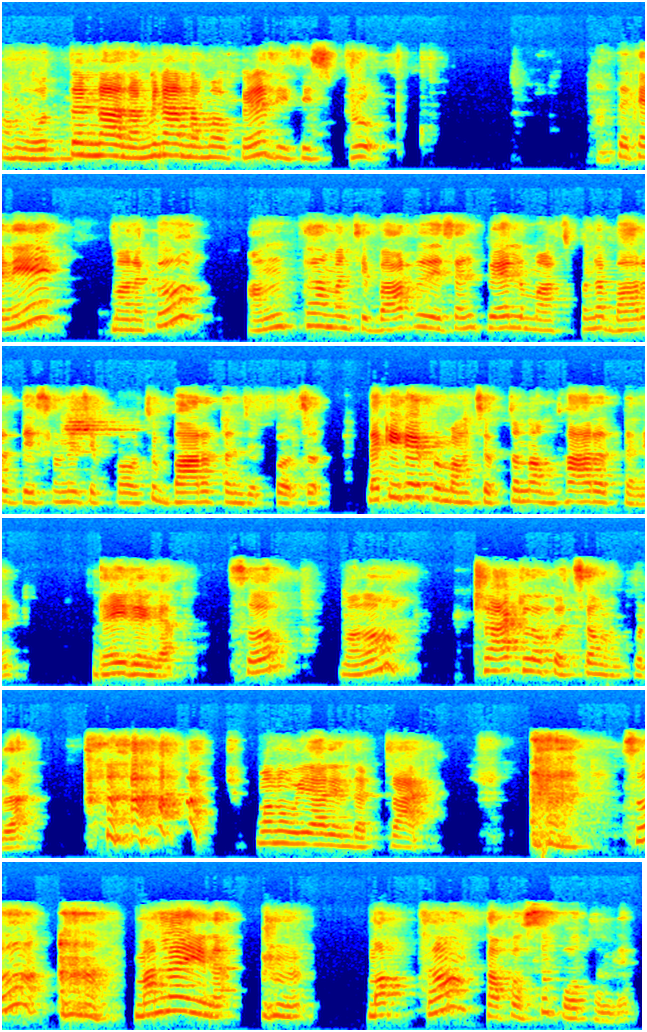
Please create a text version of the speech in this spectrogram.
మనం వద్దన్నా నమ్మినా నమ్మకపోయినా దిస్ ఇస్ ట్రూ అందుకని మనకు అంత మంచి భారతదేశాన్ని పేర్లు మార్చుకున్న భారతదేశంలో చెప్పుకోవచ్చు భారత్ అని చెప్పుకోవచ్చు. లక్కీగా ఇప్పుడు మనం చెప్తున్నాం భారత్ అని ధైర్యంగా. సో మనం ట్రాక్లోకి వచ్చాం ఇప్పుడు. మనం we are in the track so మళ్ళీ ఆయన మొత్తం తపస్సు పోతుంది.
